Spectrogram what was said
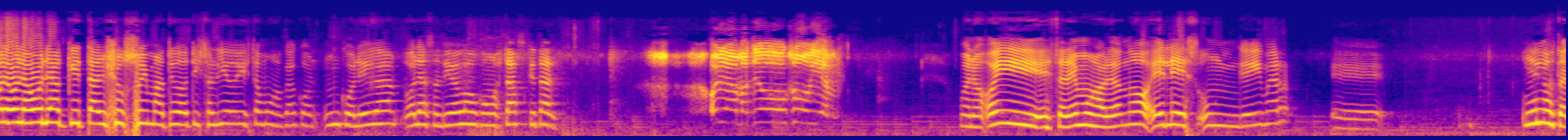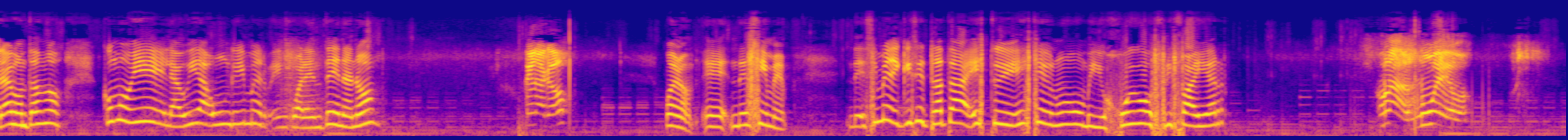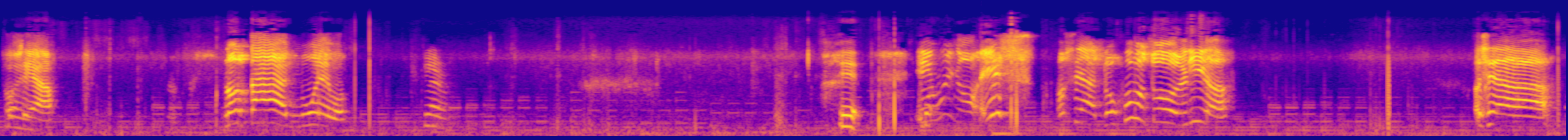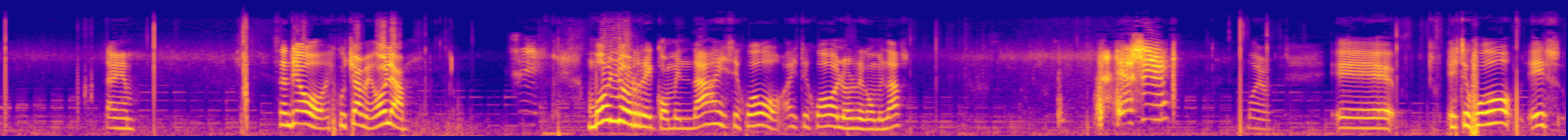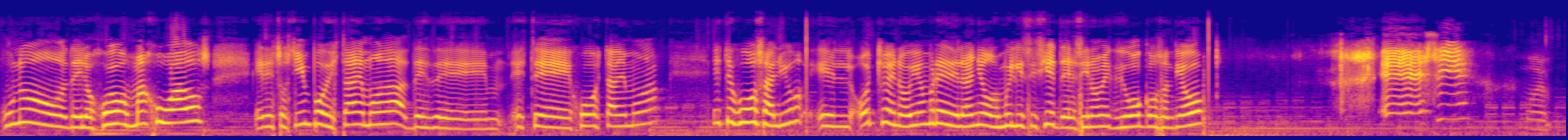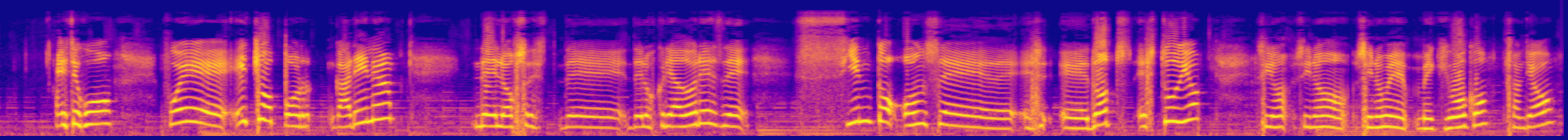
Hola, hola, hola, ¿qué tal? Yo soy Mateo Dati Salido y estamos acá con un colega. Hola Santiago, ¿cómo estás? ¿Qué tal? Hola Mateo, ¿todo bien? Bueno, hoy estaremos hablando, él es un gamer eh, y él nos estará contando cómo vive la vida un gamer en cuarentena, ¿no? Claro. Bueno, eh, decime, decime de qué se trata este, este nuevo videojuego Free Fire. Ah, nuevo. O sea, no tan nuevo. Claro. Eh, Y bueno, es, o sea, lo juego todo el día. O sea, está bien. Santiago, escúchame, hola. sí. ¿Vos lo recomendás a ese juego? ¿A este juego lo recomendás? Eh, sí. Bueno, eh, este juego es uno de los juegos más jugados en estos tiempos. Está de moda desde... Este juego está de moda. Este juego salió el 8 de noviembre del año 2017, si no me equivoco, Santiago. Eh, sí. Bueno, este juego fue hecho por Garena de los de los creadores de 111 eh, eh, Dots Studio. Si no, si no, si no me, me equivoco, Santiago.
